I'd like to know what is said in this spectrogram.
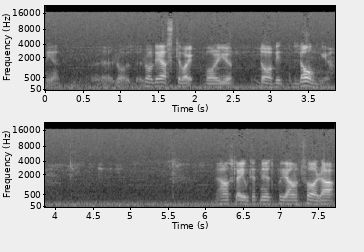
Med eh, Radio SD var, var ju David Lång. Han skulle ha gjort ett nytt program förra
